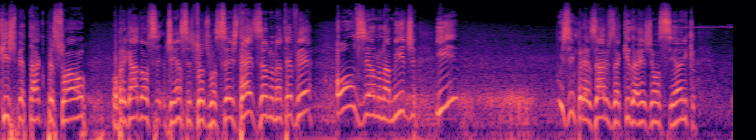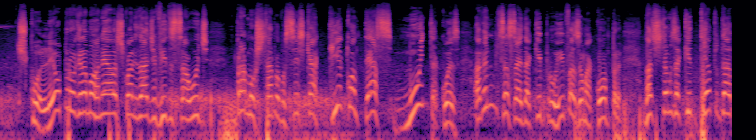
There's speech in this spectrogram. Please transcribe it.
Que espetáculo, pessoal. Obrigado à audiência de todos vocês. 10 anos na TV, 11 anos na mídia e os empresários daqui da região oceânica escolheu o programa Ornelas Qualidade de Vida e Saúde para mostrar para vocês que aqui acontece muita coisa. A vezes não precisa sair daqui para o Rio fazer uma compra. Nós estamos aqui dentro da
